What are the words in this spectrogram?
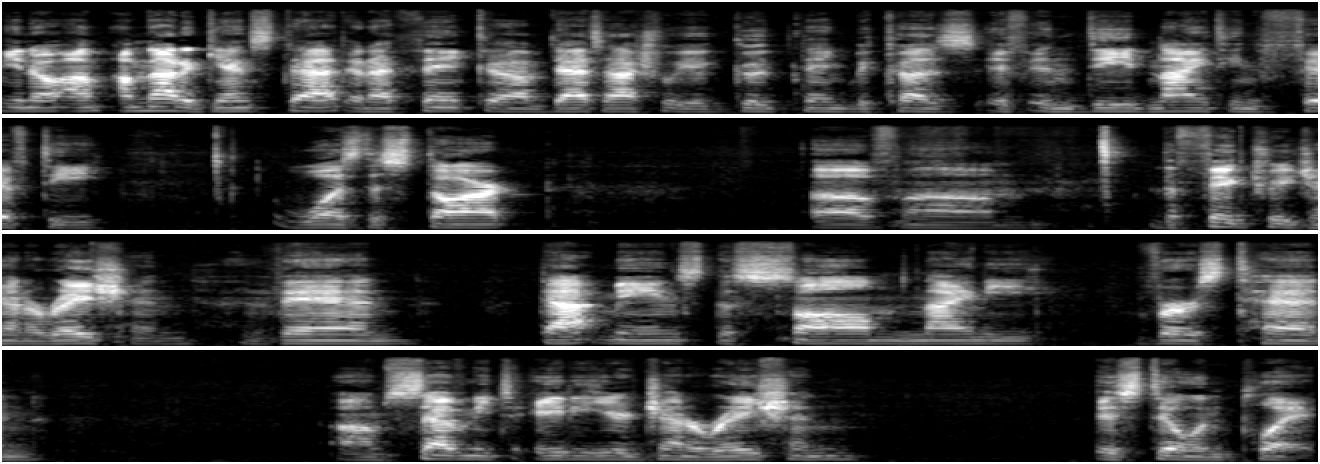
you know, I'm, I'm not against that, and I think um, that's actually a good thing because if indeed 1950 was the start of um, the fig tree generation, then that means the Psalm 90 verse 10, um, 70 to 80 year generation is still in play.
